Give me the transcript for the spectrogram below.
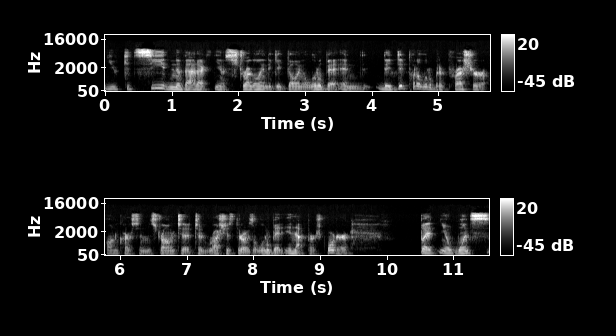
you could see Nevada you know struggling to get going a little bit, and they did put a little bit of pressure on Carson Strong to to rush his throws a little bit in that first quarter. But you know once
